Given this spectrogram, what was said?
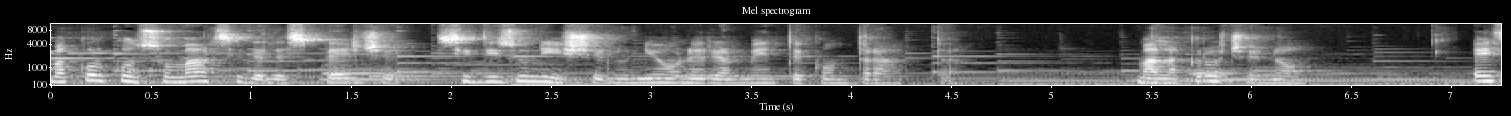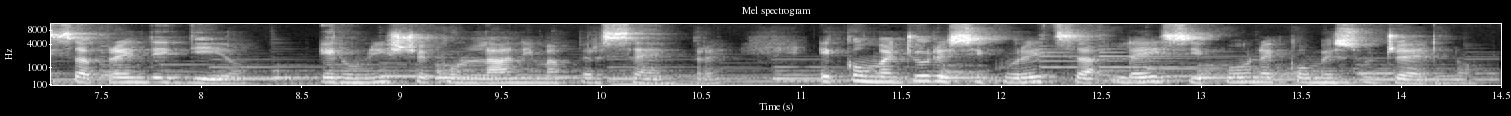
Ma col consumarsi delle specie si disunisce l'unione realmente contratta. Ma la croce no. Essa prende Dio e l'unisce con l'anima per sempre e con maggiore sicurezza lei si pone come suggello.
